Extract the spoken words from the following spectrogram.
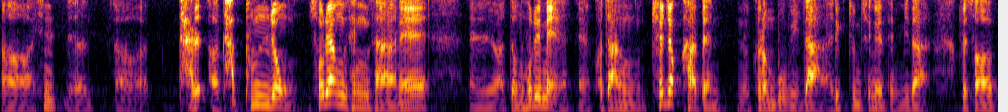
어, 흰, 어, 어, 다, 어, 다품종 소량 생산에 에, 어떤 흐름에 에, 가장 최적화된 그런 부분이다 이렇게 좀 생각이 됩니다. 그래서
